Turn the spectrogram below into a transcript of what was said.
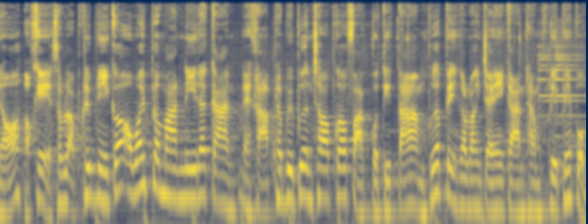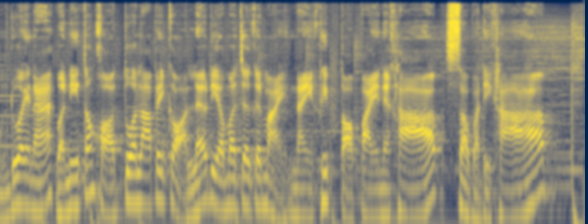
เนาะโอเคสำหรับคลิปนี้ก็เอาไว้ประมาณนี้ล้วกันนะครับถ้าเพื่อนๆชอบก็ฝากกดติดตาม เพื่อเป็นกำลังใจในการทำคลิปให้ผมด้วยนะ วันนี้ต้องขอตัวลาไปก่อนแล้วเดี๋ยวมาเจอกันใหม่ในคลิปต่อไปนะครับ สวัสดีครับ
